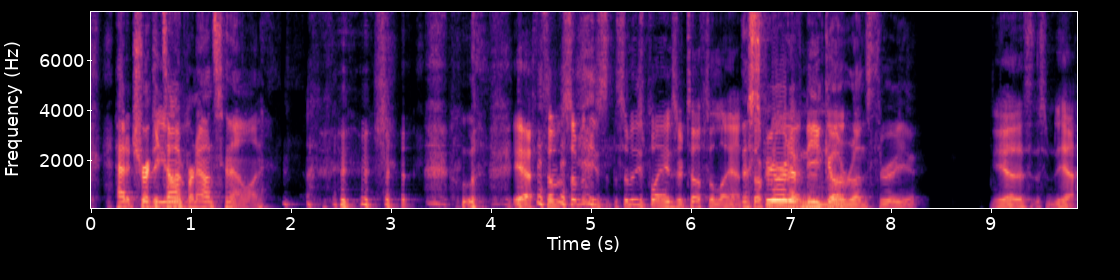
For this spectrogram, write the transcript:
Had a tricky They time are- pronouncing that one. yeah, some some of these some of these planes are tough to land. The spirit of land than, Nico uh, runs through you. Yeah, this is- yeah.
